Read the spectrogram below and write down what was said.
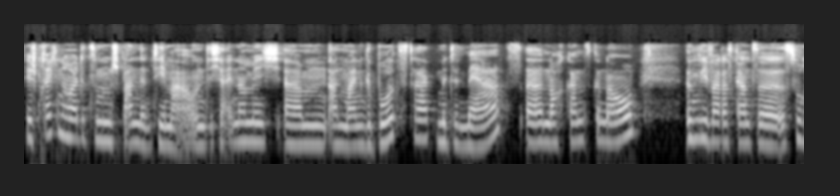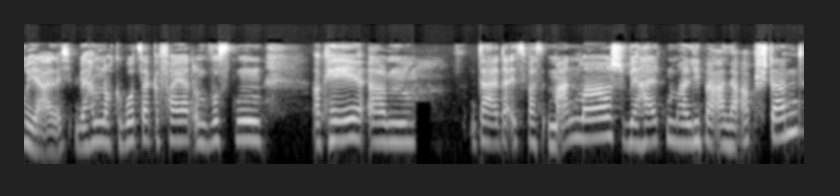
Wir sprechen heute zu einem spannenden Thema und ich erinnere mich ähm, an meinen Geburtstag Mitte März äh, noch ganz genau. Irgendwie war das Ganze surreal. Ich, wir haben noch Geburtstag gefeiert und wussten, okay, ähm, da, da ist was im Anmarsch, wir halten mal lieber alle Abstand.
